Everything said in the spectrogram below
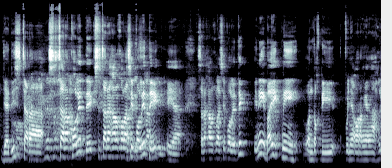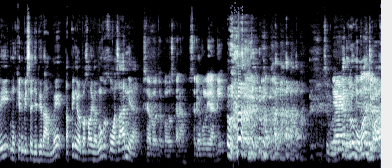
Jadi secara secara politik, secara kalkulasi politik, sekali. iya, secara kalkulasi politik ini baik nih untuk di punya orang yang ahli, mungkin bisa jadi rame, tapi nggak bakal ganggu kekuasaannya. siapa tuh kalau sekarang? Sri Mulyani. Sebenarnya kan lu mau maju. Pak.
